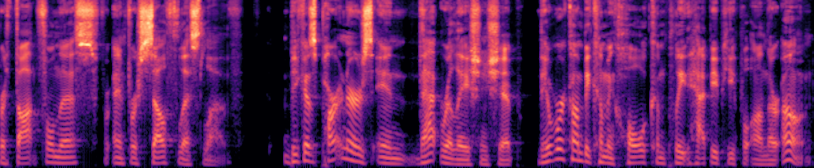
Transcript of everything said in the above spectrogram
for thoughtfulness, and for selfless love. Because partners in that relationship, they work on becoming whole, complete, happy people on their own.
